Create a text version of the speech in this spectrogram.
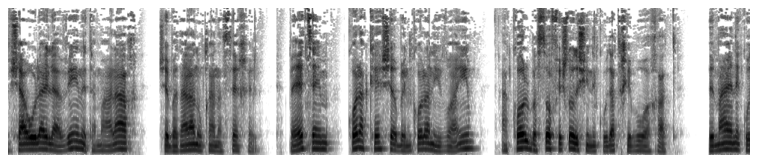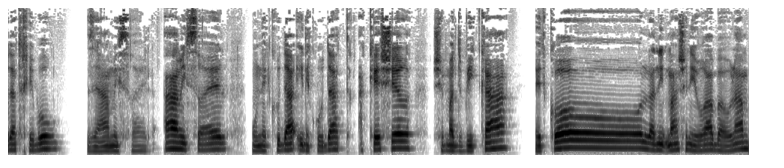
אפשר אולי להבין את המהלך שבנה לנו כאן השכל. בעצם כל הקשר בין כל הנבראים, הכל בסוף יש לו איזושהי נקודת חיבור אחת. ומהי נקודת חיבור? זה עם ישראל. עם ישראל הוא נקודה, היא נקודת הקשר שמדביקה את כל מה שנברא בעולם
